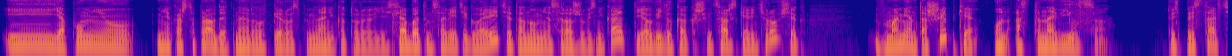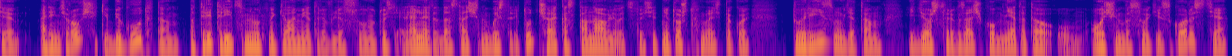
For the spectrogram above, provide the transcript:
И я помню, мне кажется, правда, это, наверное, первое воспоминание, которое, если об этом совете говорить, это оно у меня сразу же возникает. Я увидел, как швейцарский ориентировщик в момент ошибки, он остановился. То есть представьте, ориентировщики бегут там по 3-30 минут на километры в лесу. Ну, то есть реально это достаточно быстро. И тут человек останавливается. То есть это не то, что, знаете, такой туризм, где там идешь с рюкзачком. Нет, это очень высокие скорости.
